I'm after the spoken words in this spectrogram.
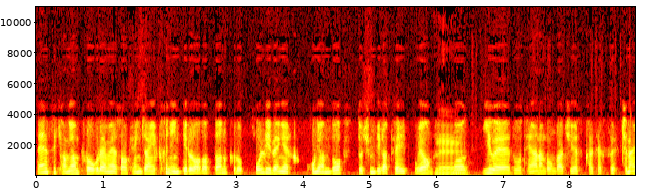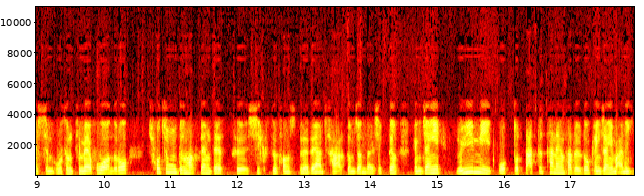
댄스 경연 프로그램에서 굉장히 큰 인기를 얻었던 그룹 홀리뱅의 공연도 또 준비가 돼 있고요. 네. 뭐 이외에도 대한항공과 GS칼텍스 지난 시즌 우승팀의 후원으로 초중등 학생 베스트 6 선수들에 대한 장학금 전달식 등 굉장히 의미 있고 또 따뜻한 행사들도 굉장히 많이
